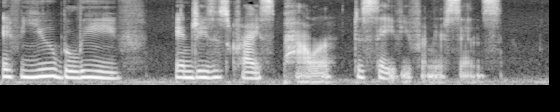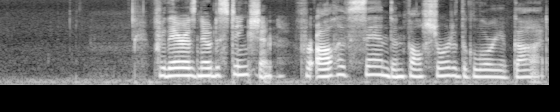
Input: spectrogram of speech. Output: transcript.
if you believe in Jesus Christ's power to save you from your sins. For there is no distinction, for all have sinned and fall short of the glory of God,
